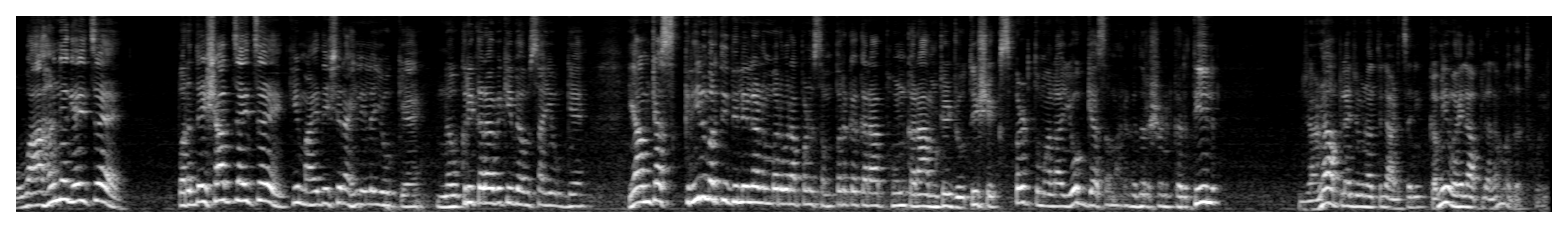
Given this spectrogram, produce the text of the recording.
वाहन घ्यायचं आहे परदेशात जायचं आहे की मायदेशी राहिलेलं योग्य आहे? नोकरी करावी की व्यवसाय योग्य आहे? या आमच्या स्क्रीनवरती दिलेल्या नंबरवर आपण संपर्क करा फोन करा. आमचे ज्योतिष एक्सपर्ट तुम्हाला योग्य असं मार्गदर्शन करतील. ज्यानं आपल्या जीवनातील अडचणी कमी व्हायला आपल्याला मदत होईल.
